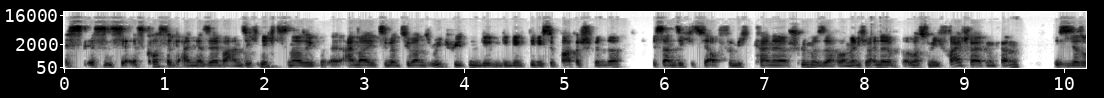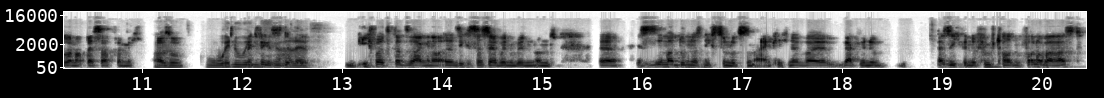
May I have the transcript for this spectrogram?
es, es, ist, es kostet einen ja selber an sich nichts. Ne? Also einmal jetzt jemanden retweeten, den, den, den ich sympathisch finde, ist an sich ist ja auch für mich keine schlimme Sache. Und wenn ich am Ende was für mich freischalten kann, ist es ja sogar noch besser für mich. Also Win-win für alle. Ich wollte es gerade sagen, genau, an sich ist das ja Win-Win und äh, es ist immer dumm, das nicht zu nutzen eigentlich, ne? weil wenn du, also ich, wenn du 5000 Follower hast,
